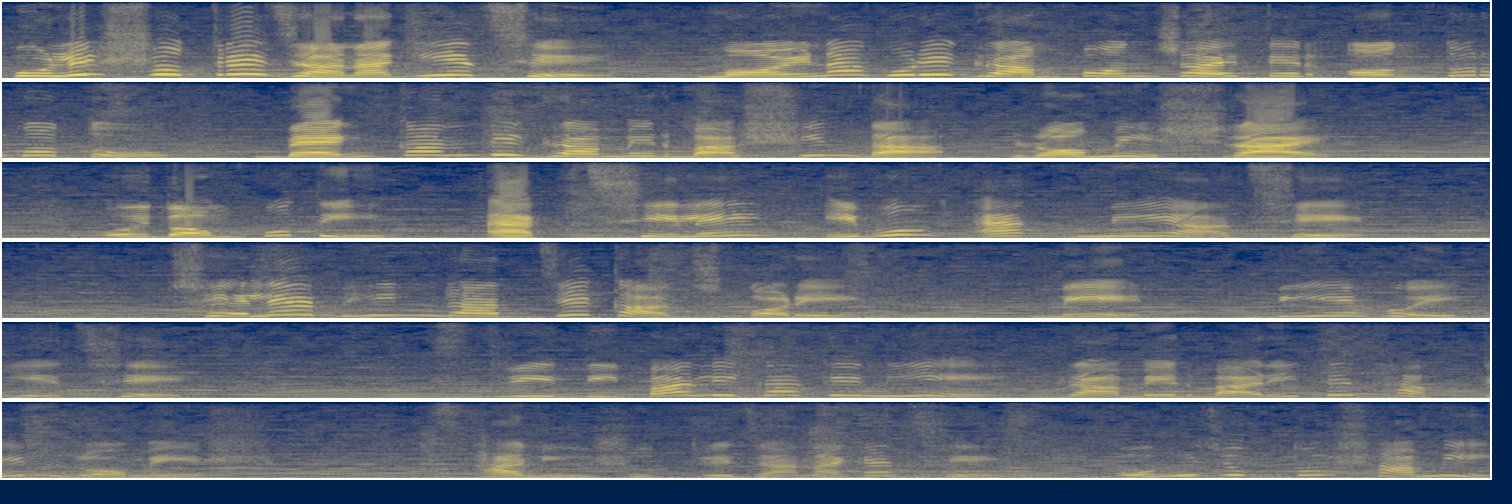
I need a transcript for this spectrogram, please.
পুলিশ সূত্রে জানা গিয়েছে, ময়নাগুড়ি গ্রাম পঞ্চায়েতের অন্তর্গত ব্যাংকান্দি গ্রামের বাসিন্দা রমেশ রায়। ওই দম্পতির এক ছেলে এবং এক মেয়ে আছে। ছেলে ভিন রাজ্যে কাজ করে। মেয়ের বিয়ে হয়ে গিয়েছে। স্ত্রী দীপালিকাকে নিয়ে গ্রামের বাড়িতে থাকতেন রমেশ। স্থানীয় সূত্রে জানা গেছে, অভিযুক্ত স্বামী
